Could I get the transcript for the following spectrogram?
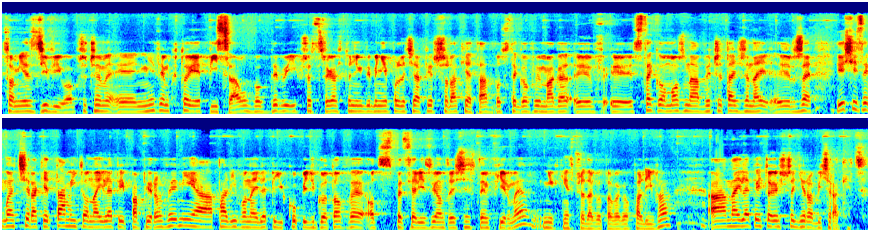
Co mnie zdziwiło, przy czym y, nie wiem kto je pisał, bo gdyby ich przestrzegać, to nigdy by nie poleciała pierwsza rakieta, bo z tego wymaga, y, y, z tego można wyczytać, że, naj, że jeśli zajmować się rakietami, to najlepiej papierowymi, a paliwo najlepiej kupić gotowe od specjalizującej się w tym firmy. Nikt nie sprzeda gotowego paliwa, a najlepiej to jeszcze nie robić rakiet.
